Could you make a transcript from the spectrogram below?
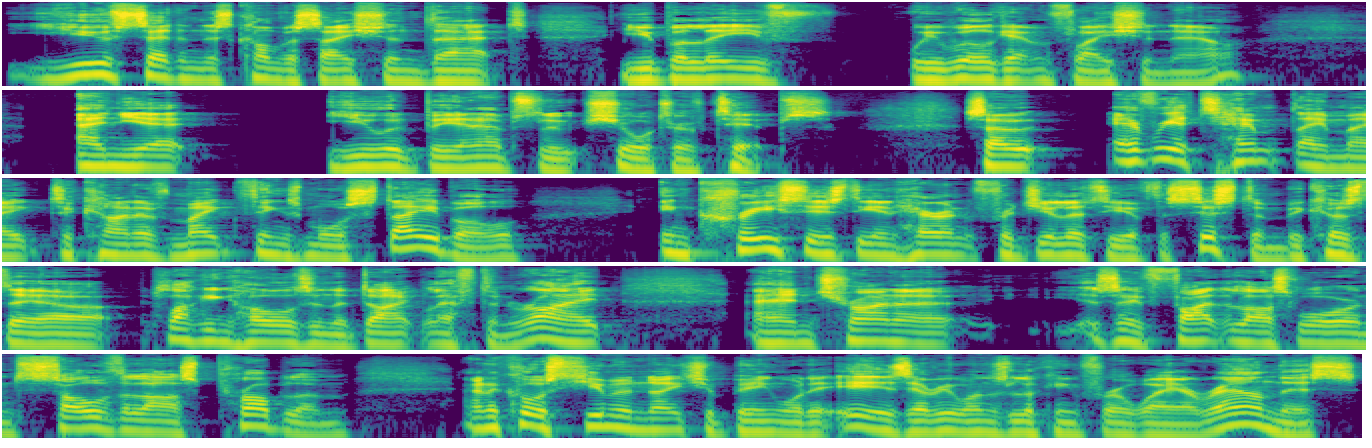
you've said in this conversation that you believe we will get inflation now, and yet you would be an absolute shorter of tips. So every attempt they make to kind of make things more stable increases the inherent fragility of the system because they are plugging holes in the dike left and right and trying to say fight the last war and solve the last problem. And of course, human nature being what it is, everyone's looking for a way around this.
